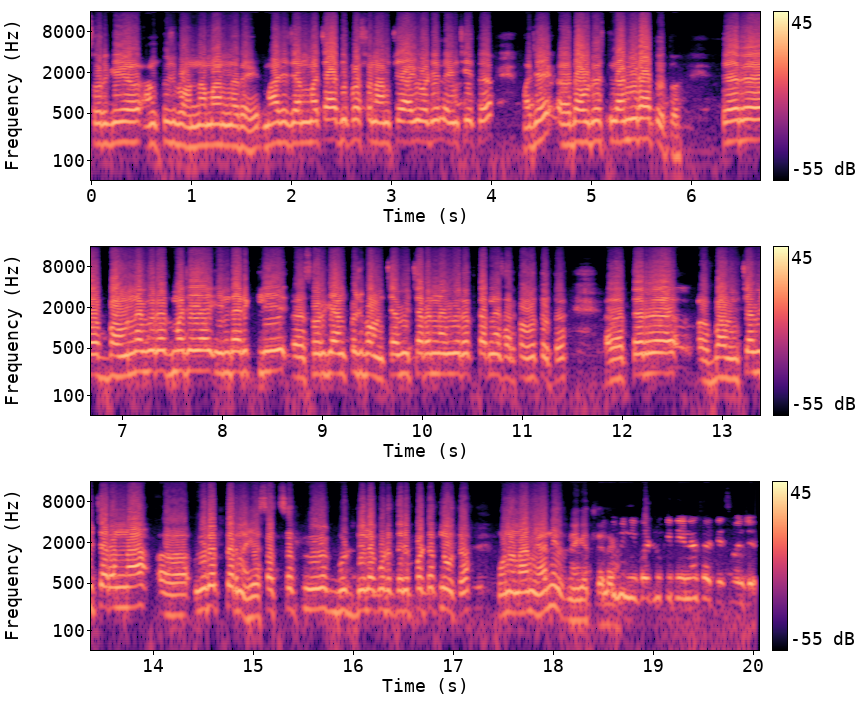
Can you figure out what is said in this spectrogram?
स्वर्गीय अंकुश भाऊंना मानणार आहे. माझ्या जन्माच्या आधीपासून आमचे आई वडील यांची इथं म्हणजे अ, दावडवस्तीला आम्ही राहत होतो. तर भाऊंना विरोध म्हणजे इनडायरेक्टली स्वर्गीय अंकुश भाऊंच्या विचारांना विरोध करण्यासारखं होत होतं. तर भाऊंच्या विचारांना विरोध करणं हे सतसत विरोध बुद्धीला कुठेतरी पटत नव्हतं म्हणून आम्ही हा निर्णय घेतलेला आहे. निवडणुकीत येण्यासाठीच म्हणजे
